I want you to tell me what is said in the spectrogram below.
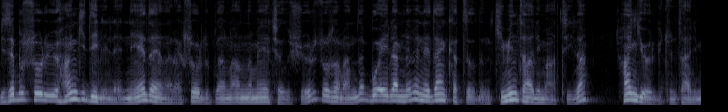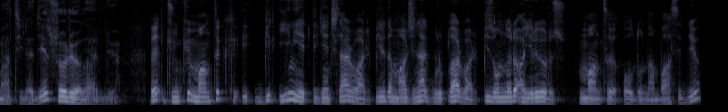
Bize bu soruyu hangi delile, neye dayanarak sorduklarını anlamaya çalışıyoruz. O zaman da bu eylemlere neden katıldın? Kimin talimatıyla? Hangi örgütün talimatıyla diye soruyorlar diyor. Ve çünkü mantık bir iyi niyetli gençler var, bir de marjinal gruplar var. Biz onları ayırıyoruz mantığı olduğundan bahsediyor.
